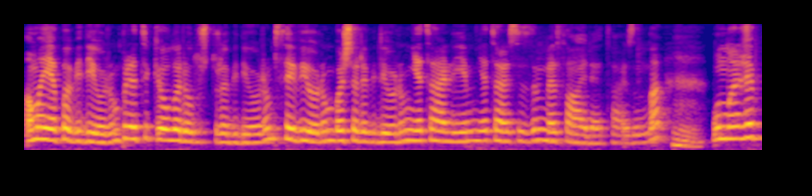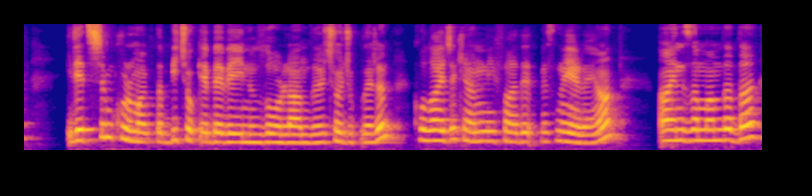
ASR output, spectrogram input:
ama yapabiliyorum. Pratik yollar oluşturabiliyorum, seviyorum, başarabiliyorum, yeterliyim, yetersizim vesaire tarzında. Hı. Bunlar hep iletişim kurmakta birçok ebeveynin zorlandığı çocukların kolayca kendini ifade etmesine yarayan, aynı zamanda da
